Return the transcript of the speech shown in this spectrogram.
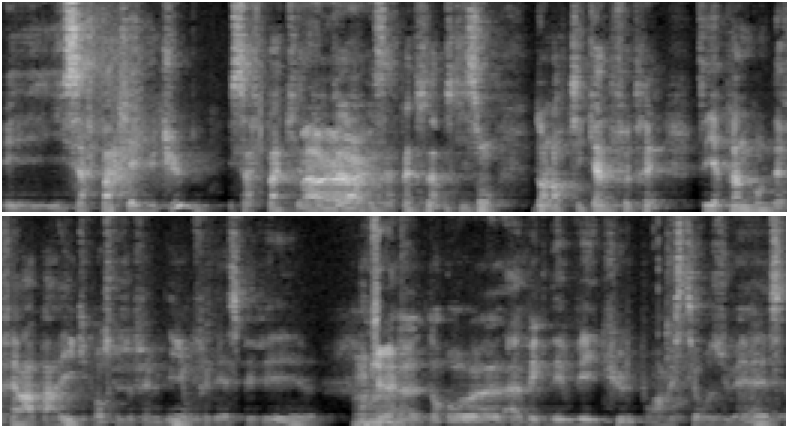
Et ils savent pas qu'il y a YouTube, ils savent pas qu'il y a Ah ouais, Twitter, ouais. ils savent pas tout ça parce qu'ils sont dans leur petit cadre feutré. Tu sais, il y a plein de banques d'affaires à Paris qui pensent que The Family on fait des SPV euh, Ok. euh, dans- euh, avec des véhicules pour investir aux US.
